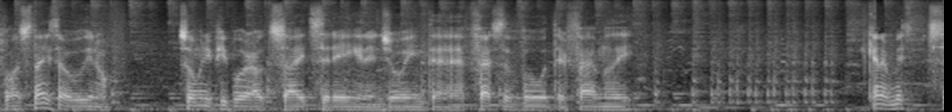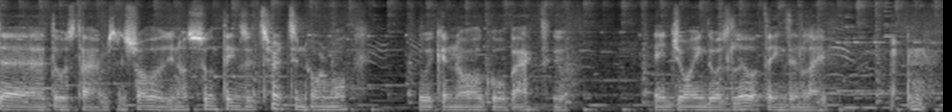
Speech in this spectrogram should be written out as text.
So it's nice that, you know, so many people are outside sitting and enjoying the festival with their family. Kind of miss uh, those times. Inshallah, you know, soon things return to normal. We can all go back to enjoying those little things in life.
